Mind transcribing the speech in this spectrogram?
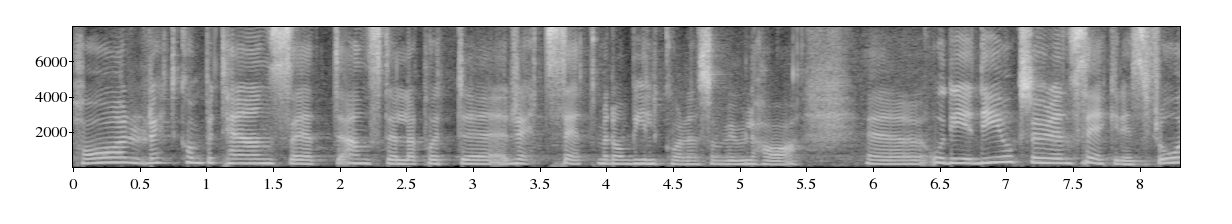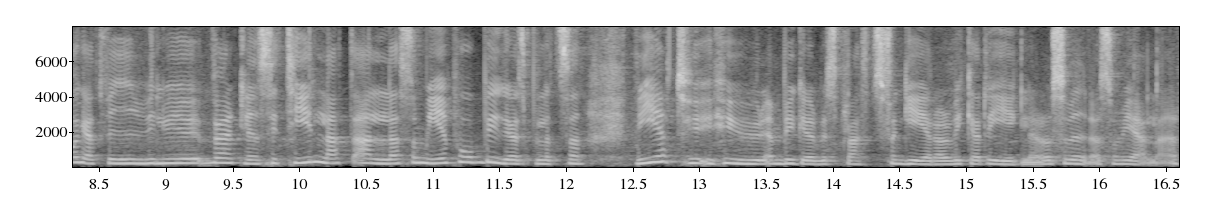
har rätt kompetens, att anställa på ett eh, rätt sätt med de villkoren som vi vill ha. Och det, det, är också en säkerhetsfråga att vi vill ju verkligen se till att alla som är på byggarbetsplatsen vet hur en byggarbetsplats fungerar och vilka regler och så vidare som gäller.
